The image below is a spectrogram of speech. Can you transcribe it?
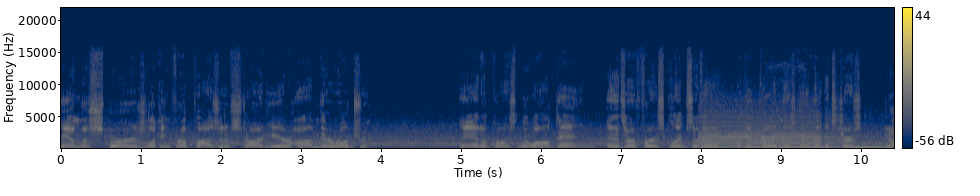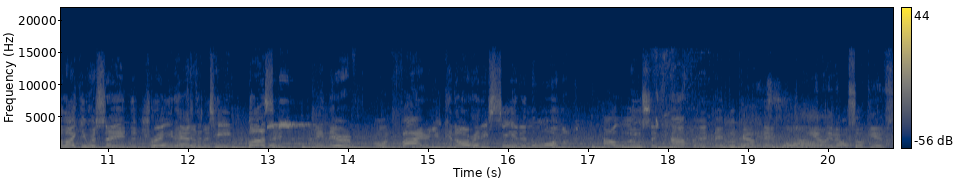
And the Spurs looking for a positive start here on their road trip. And, of course, Luol Deng, and it's our first glimpse of him, looking good in his new Nuggets jersey. You know, like you were saying, the trade has the team buzzing. I mean, they're on fire. You can already see it in the warm-up, how loose and confident they look out there. You know, it also gives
